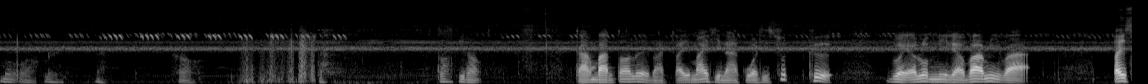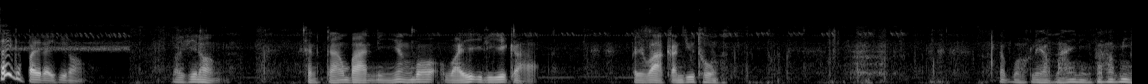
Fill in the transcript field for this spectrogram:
โมออกเลยนะเขา ต่อพี่น้องกลางบานต่อเลยบาดไปไม้ที่น่ากลัวที่สุดคือด้วยอารมณ์นี้แล้วว่ามีว่า ไปใส่กับไปไดพี่น้องไปพี่น้องขันกลางบานนี่ยังบ่ไหวอีลีกะ ไปว่ากันยุทงก็บอกแล้วไม้นี่ว่ามี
